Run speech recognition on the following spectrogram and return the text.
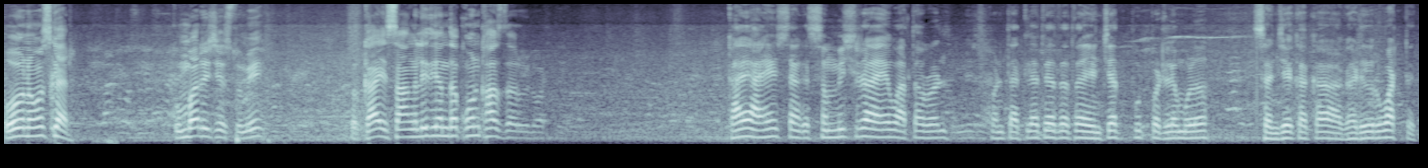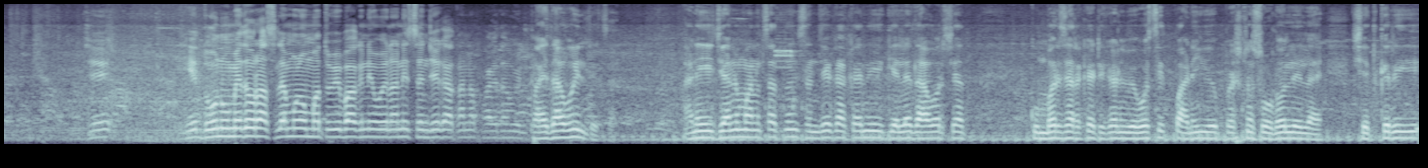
हो नमस्कार. कुंभारीचेच तुम्ही. तर काय सांगलीत यंदा कोण खासदार होईल वाटते? काय आहे सांग संमिश्र आहे वातावरण पण त्यातल्या त्यात आता यांच्यात फूट पडल्यामुळं संजय काका आघाडीवर वाटतात. जे हे दोन उमेदवार असल्यामुळं मतविभागणी होईल आणि संजय काकांना फायदा होईल. फायदा होईल त्याचा. आणि जनमानसातून संजय काकांनी गेल्या दहा वर्षात कुंभारसारख्या ठिकाणी व्यवस्थित पाणी प्रश्न सोडवलेला आहे. शेतकरी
